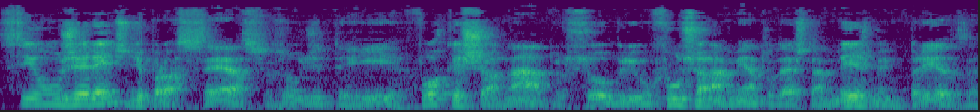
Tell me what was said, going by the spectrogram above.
Se um gerente de processos ou de TI for questionado sobre o funcionamento desta mesma empresa,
